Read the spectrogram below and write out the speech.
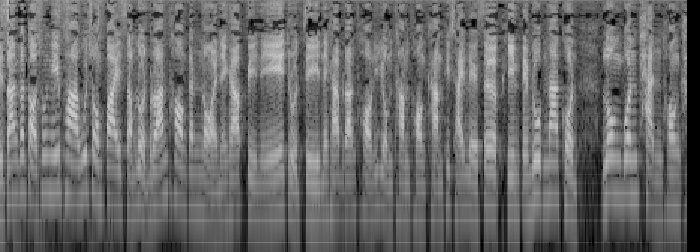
ติดตามกันต่อช่วงนี้พาคุณผู้ชมไปสำรวจร้านทองกันหน่อยนะครับ ปีนี้ตรุษจีนนะครับ ร้านทองนิยมทำทองคำที่ใช้เลเซอร์พิมพ์เป็นรูปหน้าคน ลงบนแผ่นทองค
